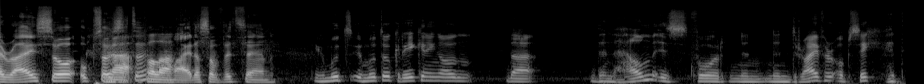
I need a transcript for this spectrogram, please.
I Rise zo op zou Ja, zitten. voilà. Maar dat zou vet zijn. Je moet, je moet ook rekening houden dat de helm is voor een, een driver op zich het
